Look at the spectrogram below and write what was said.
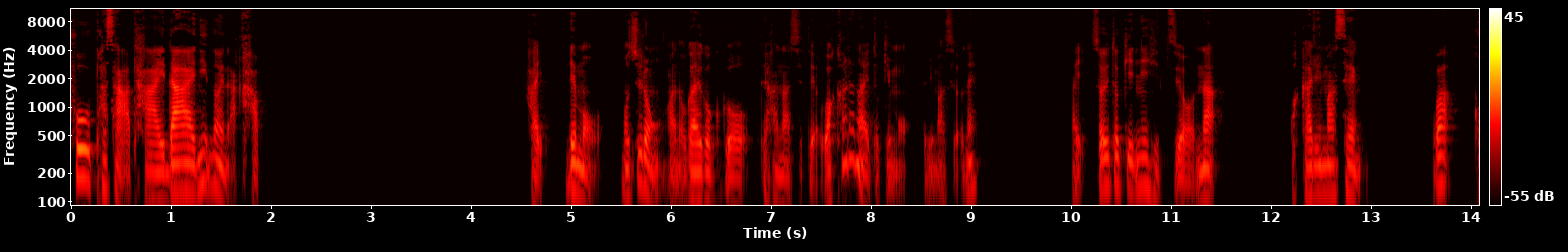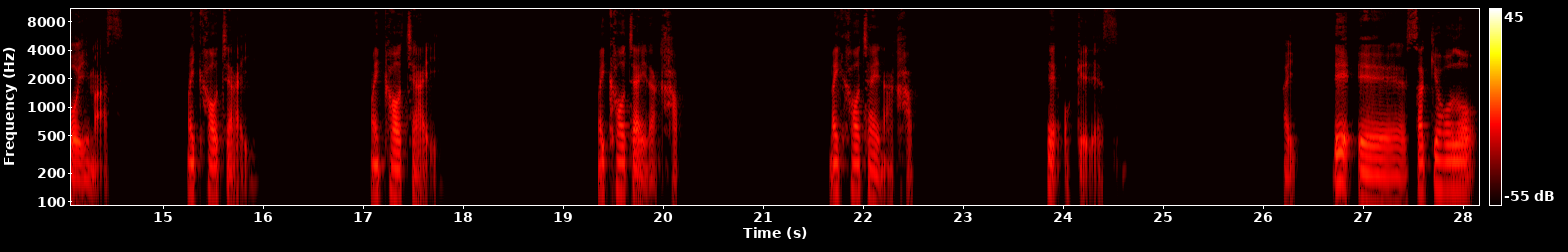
พูดภาษาไทยได้นิดหน่อยนะครับ でも、もちろん、あの、外国語で話してて、わからない時もありますよね。はい。そういう時に必要な、わかりませんは、こう言います。 ไม่เข้าใจไม่เข้าใจไม่เข้าใจนะครับไม่เข้าใจนะครับで OK です。はい。で、えー、先ほど、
